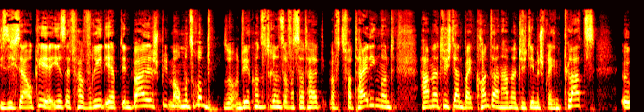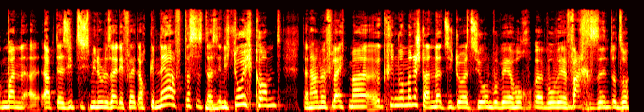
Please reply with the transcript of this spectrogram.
die sich sagen, okay, ihr seid Favorit, ihr habt den Ball, spielt mal um uns rum. So, und wir konzentrieren uns auf das aufs Verteidigen und haben natürlich dann bei Kontern, haben natürlich dementsprechend Platz. Irgendwann äh, ab der 70. Minute seid ihr vielleicht auch genervt, dass, es, dass ihr nicht durchkommt. Dann haben wir vielleicht mal, äh, kriegen wir mal eine Standardsituation, wo wir hoch, äh, wo wir wach sind und so.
